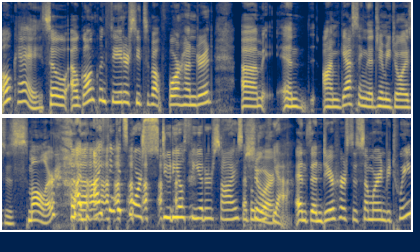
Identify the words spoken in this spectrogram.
Okay, so Algonquin Theater seats about 400, um, and I'm guessing that Jimmy Joy's is smaller. I, I think it's more studio theater size, I believe. sure. Yeah. And then Deerhurst is somewhere in between?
